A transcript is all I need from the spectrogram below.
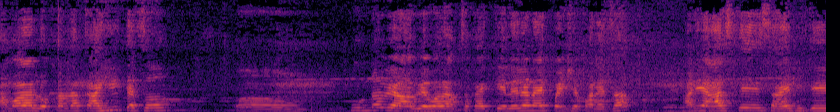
आम्हाला लोकांना काही त्याचं अं, पूर्ण व्या व्यवहार आमचा काय केलेला नाही पैशा पाण्याचा. आणि आज ते साहेब इथे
